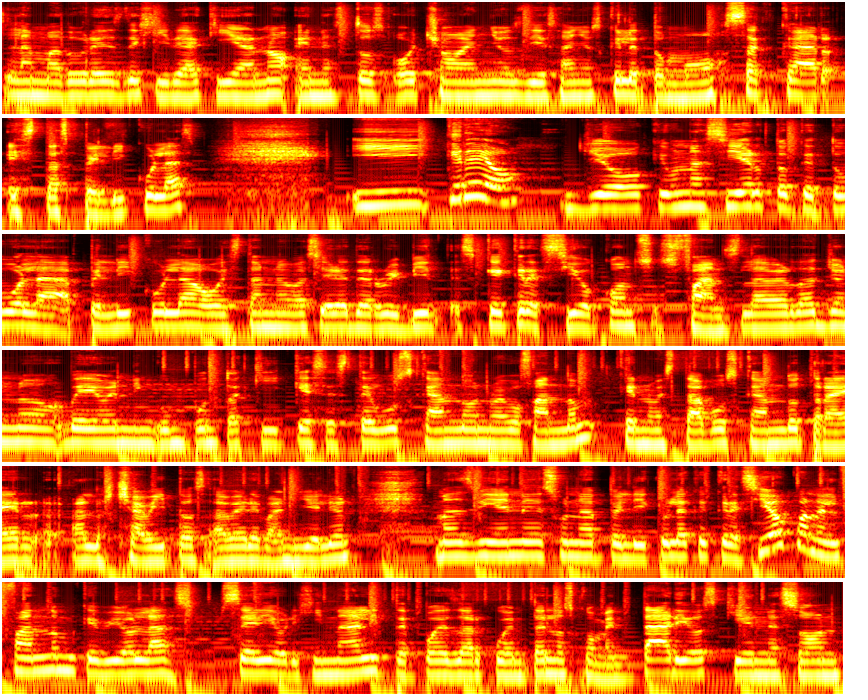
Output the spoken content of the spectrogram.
la madurez de Hideaki Anno en estos 8 años, 10 años que le tomó sacar estas películas. Y creo yo que un acierto que tuvo la película o esta nueva serie de Rebuild es que creció con sus fans. La verdad yo no veo en ningún punto aquí que se esté buscando un nuevo fandom, que no está buscando traer a los chavitos a ver Evangelion. Más bien es una película que creció con el fandom que vio la serie original y te puedes dar cuenta en los comentarios quiénes son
